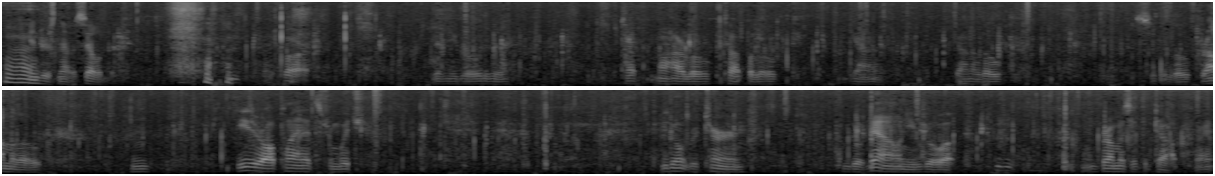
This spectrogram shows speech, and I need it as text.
Hmm. Indra's not a celibate by far. Then you go to the Top, Maharlok, Tapalok, Gana, Ganalok, Siddhalok, Brahmalok. Hmm? These are all planets from which you don't return. You go down, you go up. And Brahma's at the top, right?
